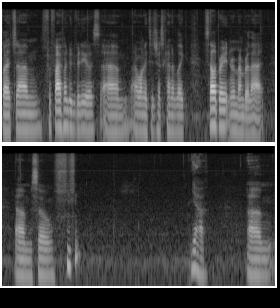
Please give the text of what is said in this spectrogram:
but um, for 500 videos, um, I wanted to just kind of like celebrate and remember that. Um, so, yeah. Um,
